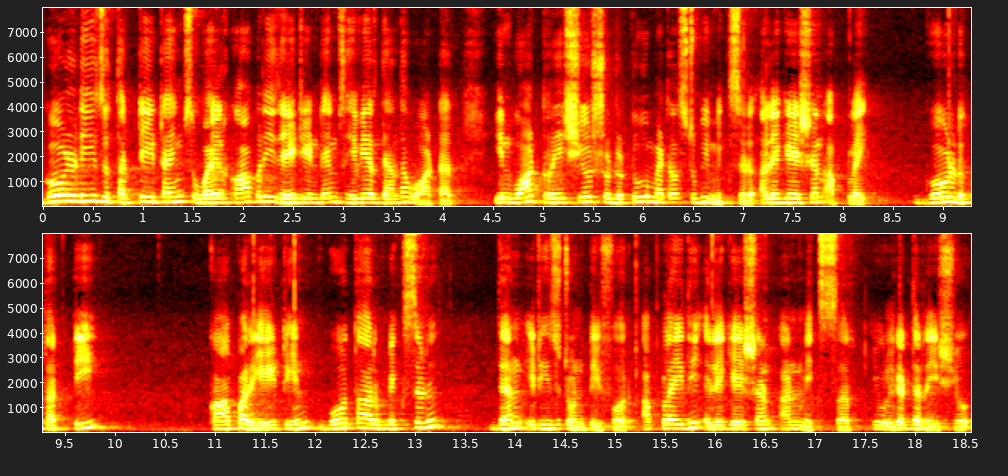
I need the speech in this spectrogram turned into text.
Gold is 30 times while copper is 18 times heavier than the water. In what ratio should two metals to be mixed? Alligation apply. Gold 30, copper 18, both are mixed, then it is 24. Apply the alligation and mixer. You will get the ratio.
